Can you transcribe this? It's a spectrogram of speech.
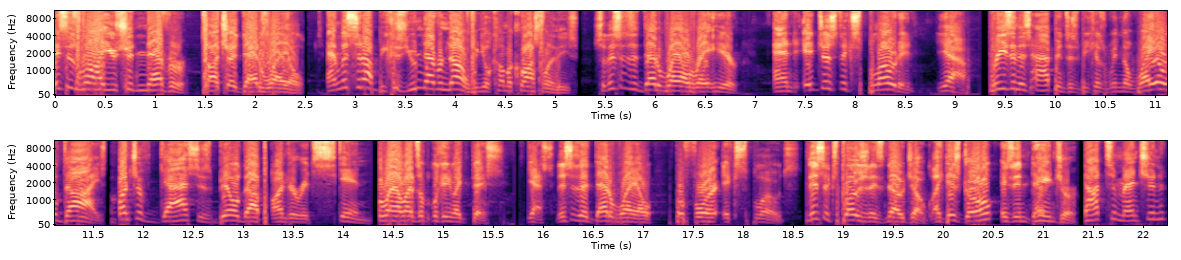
This is why you should never touch a dead whale. And listen up, because you never know when you'll come across one of these. So this is a dead whale right here, and it just exploded. Yeah. The reason this happens is because when the whale dies, a bunch of gases build up under its skin. The whale ends up looking like this. Yes, this is a dead whale before it explodes. This explosion is no joke. Like, this girl is in danger. Not to mention,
